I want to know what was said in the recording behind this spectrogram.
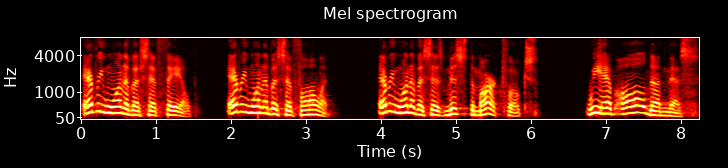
Every one of us have failed. Every one of us have fallen. Every one of us has missed the mark, folks. We have all done this.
